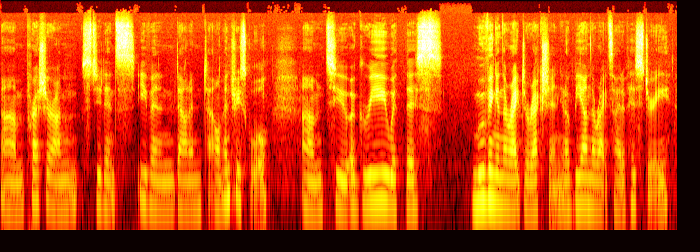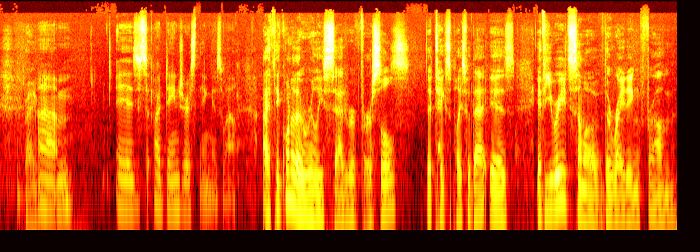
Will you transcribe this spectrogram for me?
um, pressure on students, even down into elementary school, um, to agree with this moving in the right direction, you know, be on the right side of history, Right. um, is a dangerous thing as well. I think one of the really sad reversals that takes place with that is if you read some of the writing from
